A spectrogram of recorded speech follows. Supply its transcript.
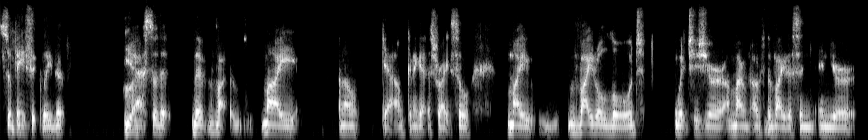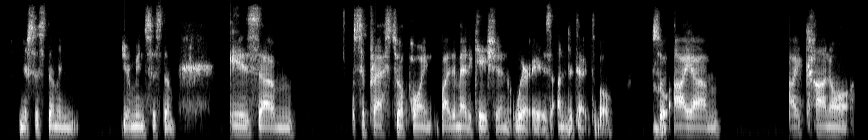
So basically, that yeah, so that the my and I'll yeah I'm going to get this right. So my viral load, which is your amount of the virus in in your your system and your immune system is um, suppressed to a point by the medication where it is undetectable. Mm-hmm. So I um I cannot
